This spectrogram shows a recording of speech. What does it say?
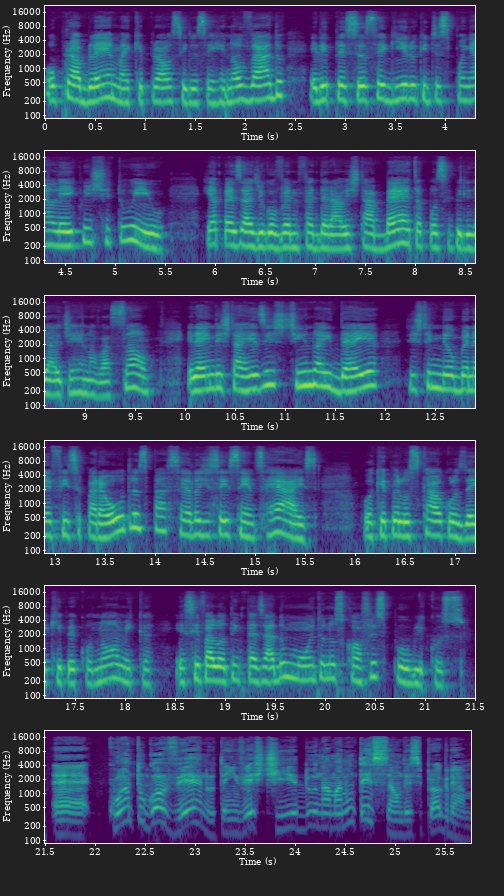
O problema é que, para o auxílio ser renovado, ele precisa seguir o que dispõe a lei que o instituiu que apesar de o governo federal estar aberto à possibilidade de renovação, ele ainda está resistindo à ideia de estender o benefício para outras parcelas de 600 reais, porque pelos cálculos da equipe econômica, esse valor tem pesado muito nos cofres públicos. É, quanto o governo tem investido na manutenção desse programa?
